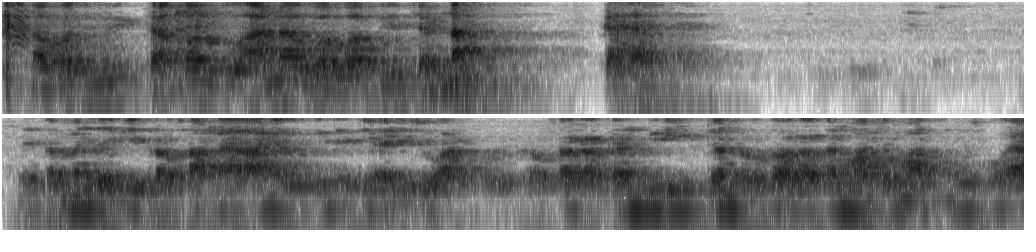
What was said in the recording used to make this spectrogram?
napa ini? Dakol tu anak wa wa fil jannah. Ya teman saya kita usah ngalang itu jadi ahli swarga. Usah akan wiridan, usah akan macam-macam. Pokoknya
